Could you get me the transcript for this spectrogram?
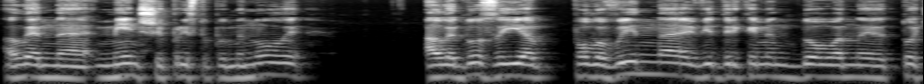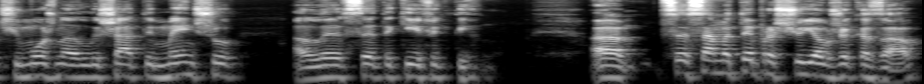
але не менші приступи минули, але доза є половинна від рекомендованої, то чи можна лишати меншу, але все-таки ефективно. Це саме те, про що я вже казав.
